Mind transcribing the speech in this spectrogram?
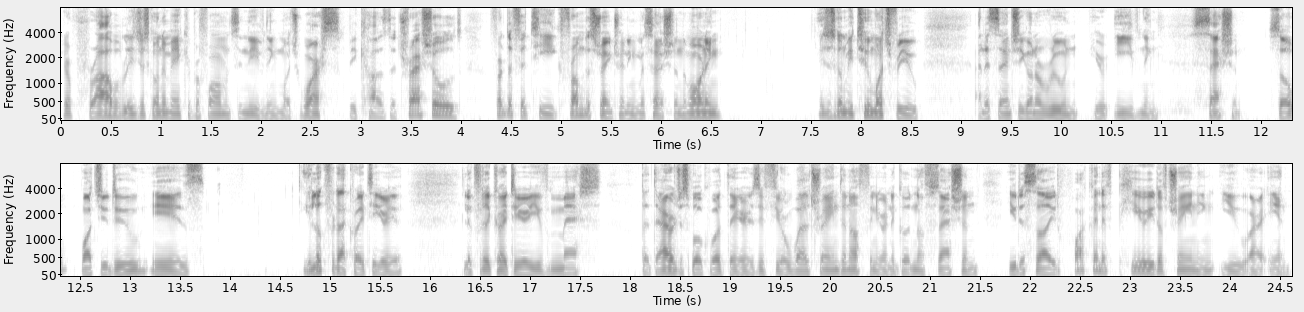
you're probably just going to make your performance in the evening much worse because the threshold for the fatigue from the strength training session in the morning is just going to be too much for you and essentially going to ruin your evening session. So what you do is you look for that criteria. You look for the criteria you've met that Dara just spoke about there is if you're well trained enough and you're in a good enough session, you decide what kind of period of training you are in.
